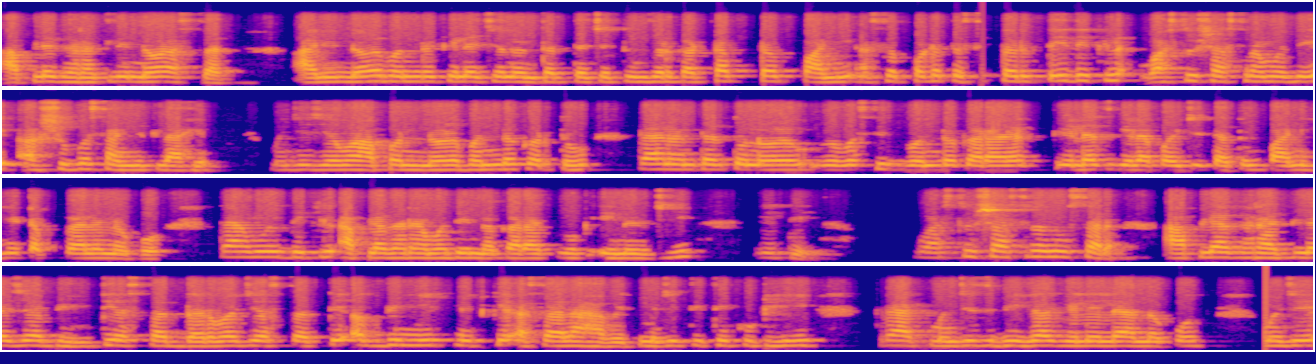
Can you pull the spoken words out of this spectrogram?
आपल्या घरातले नळ असतात आणि नळ बंद केल्याच्यानंतर त्याच्यातून जर का टप टप पाणी असं पडत असेल तर ते देखील वास्तुशास्त्रामध्ये अशुभ सांगितलं आहे. म्हणजे जेव्हा आपण नळ बंद करतो त्यानंतर तो नळ व्यवस्थित बंद करायला केलाच गेला पाहिजे त्यातून पाणी हे टपकायला नको. त्यामुळे देखील आपल्या घरामध्ये नकारात्मक एनर्जी येते. वास्तुशास्त्रानुसार आपल्या घरातल्या ज्या भिंती असतात दरवाजे असतात ते अगदी नीटनेटके असायला हवेत. म्हणजे तिथे कुठेही क्रॅक म्हणजेच भिगा गेलेल्या नकोत. म्हणजे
